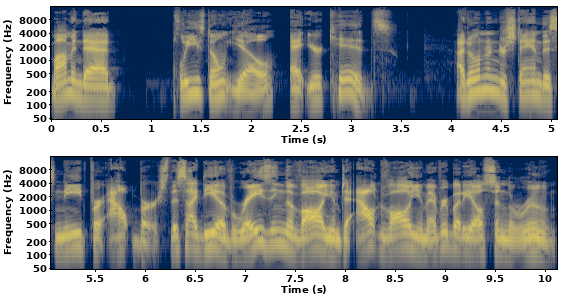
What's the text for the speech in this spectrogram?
Mom and dad, please don't yell at your kids. I don't understand this need for outbursts, this idea of raising the volume to out volume everybody else in the room.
